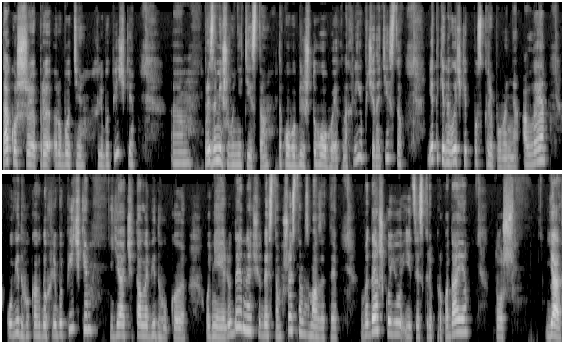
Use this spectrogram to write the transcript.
Також е, при роботі хлібопічки, е, при замішуванні тіста, такого більш тугого, як на хліб чи на тісто, є таке невеличке поскрипування. Але у відгуках до хлібопічки я читала відгук е, однієї людини, що десь там щось там змазати ведешкою, і цей скрип пропадає. Тож я,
